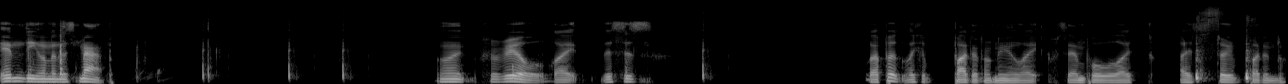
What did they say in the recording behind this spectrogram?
ending on this map? Like, for real, like, this is... Well, I put, like, a button on here, like, example, like, a stone button.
